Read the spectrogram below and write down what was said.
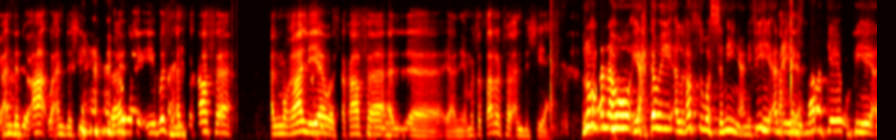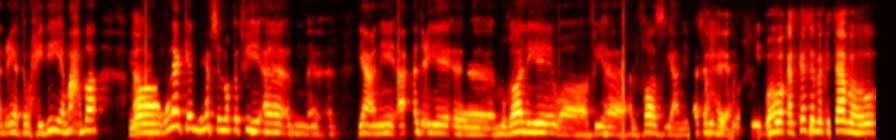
وعنده نعم. دعاء وعنده شيء فهو يبث الثقافة المغالية والثقافة يعني متطرفة عند الشيعة رغم أنه يحتوي الغث والسمين يعني فيه أدعية مباركة وفيه أدعية توحيدية محضة نعم. ولكن بنفس الوقت فيه آه، آه، يعني أدعية آه، مغالية وفيها ألفاظ يعني لا صحيح. وهو قد كتب كتابه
